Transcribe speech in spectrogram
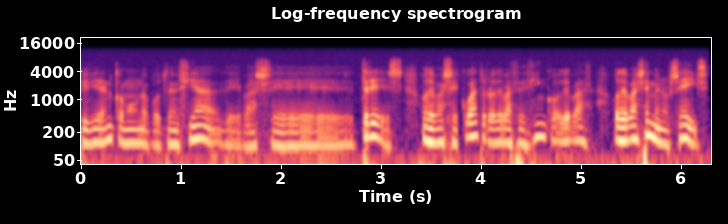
pidieran como una potencia de base 3, o de base 4, o de base 5, o de base, o de base menos 6,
